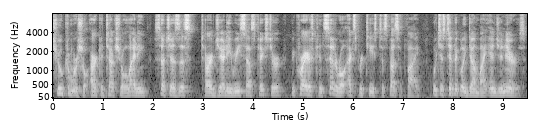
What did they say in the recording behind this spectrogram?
True commercial architectural lighting, such as this Targetti recessed fixture, requires considerable expertise to specify, which is typically done by engineers.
